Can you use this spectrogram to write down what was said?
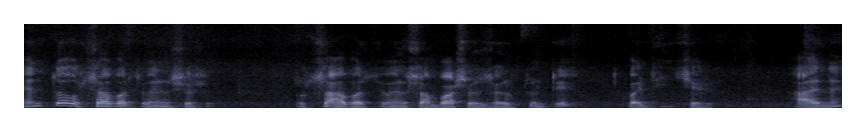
ఎంతో ఉత్సాహభరితమైన ఉత్సాహభరితమైన సంభాషణ జరుపుతుంటే వడ్డించాడు ఆయన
